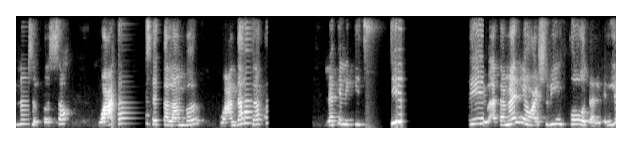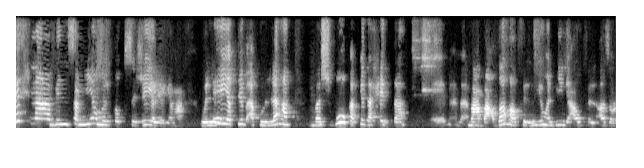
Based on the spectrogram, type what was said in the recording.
نفس القصة. وعندها ستة lumbar وعندها لكن الكتير دي يبقى 28 caudal اللي إحنا بنسميهم ال coccygeal يا جماعة واللي هي بتبقى كلها مشبوكة كده حتة آه، مع بعضها في ال human being أو في ال other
